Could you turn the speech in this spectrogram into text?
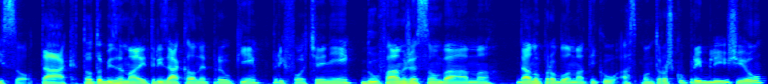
ISO. Tak, toto by sme mali tri základné prvky pri fotení. Dúfam, že som vám danú problematiku aspoň trošku priblížil.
